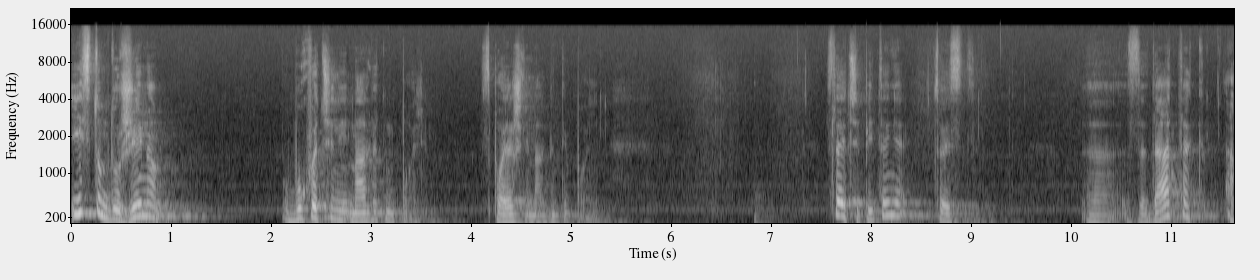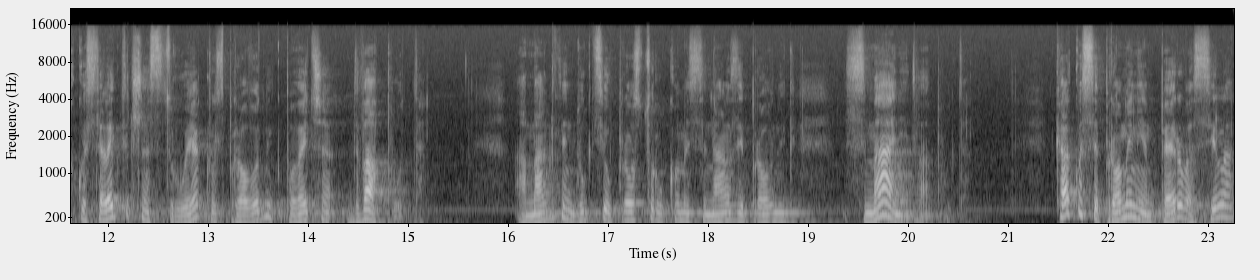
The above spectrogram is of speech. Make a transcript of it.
istom dužinom obuhvaćeni magnetnim poljem, spoljašnjim magnetnim poljem. Sledeće pitanje, to jest e, zadatak, ako se električna struja kroz provodnik poveća dva puta, a magnetna indukcija u prostoru u kome se nalazi provodnik smanji dva puta, kako se promeni amperova sila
